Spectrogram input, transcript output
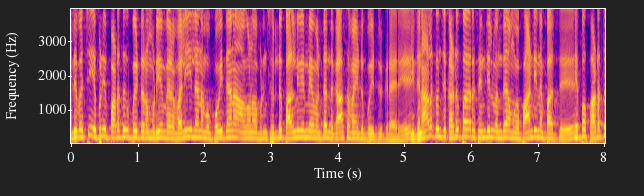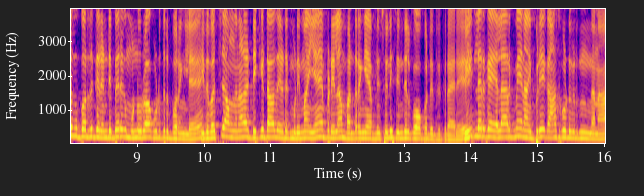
இதை வச்சு எப்படி படத்துக்கு போயிட்டு வர முடியும்? வேற வழியில நம்ம போய் தானே ஆகணும் அப்படின்னு சொல்லிட்டு பழனிவேலுமே வந்துட்டு அந்த காசை வாங்கிட்டு போயிட்டு இருக்காரு. இதனால கொஞ்சம் கடுப்பாகிற செந்தில் வந்து அவங்க பாண்டியனை பார்த்து இப்ப படத்துக்கு போறதுக்கு ரெண்டு பேருக்கு முந்நூறு ரூபா கொடுத்துட்டு போறீங்களே? இதை வச்சு அவங்களால டிக்கெட்டாவது எடுக்க முடியுமா? ஏன் இப்படி எல்லாம் பண்றீங்க அப்படின்னு சொல்லி செந்தில் கோவப்பட்டு இருக்காரு. வீட்டுல இருக்க எல்லாருக்குமே நான் இப்படியே காசு கொடுத்துட்டு இருந்தேன்னா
